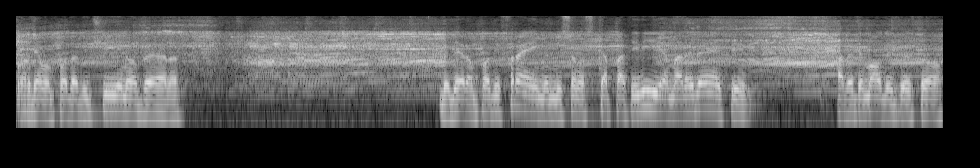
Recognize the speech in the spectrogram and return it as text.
Guardiamo un po' da vicino per vedere un po' di frame, mi sono scappati via, maledetti. Avete modo in questo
